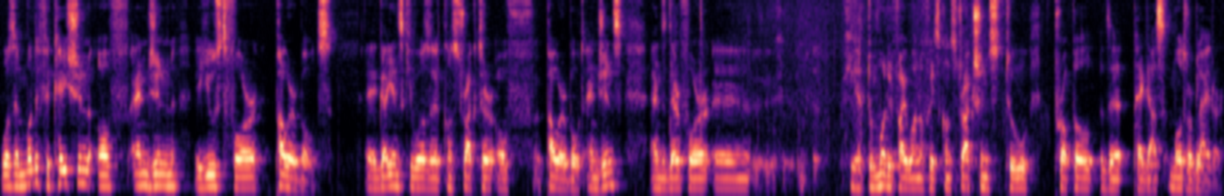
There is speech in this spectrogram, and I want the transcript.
was a modification of engine used for powerboats. Uh, Gajewski was a constructor of powerboat engines, and therefore uh, he had to modify one of his constructions to propel the Pegas motor glider.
